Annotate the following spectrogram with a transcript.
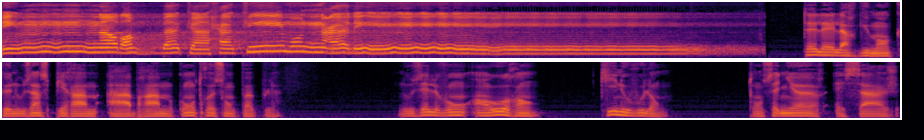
إن ربك حكيم عليم. Tel est l'argument que nous inspirâmes à Abraham contre son peuple. Nous élevons en haut rang qui nous voulons. Ton Seigneur est sage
